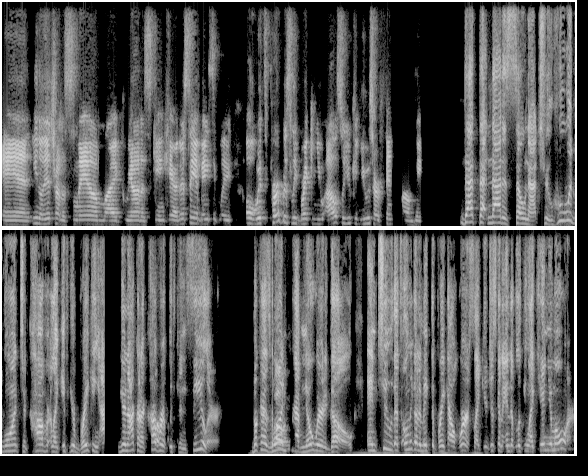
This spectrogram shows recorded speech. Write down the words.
And, you know, they're trying to slam like Rihanna's skincare. They're saying basically, oh, it's purposely breaking you out so you can use her foundation. That that that is so not true. Who would want to cover like if you're breaking out, you're not to cover it with concealer because oh. one, oh. you have nowhere to go, and two, that's only going to make the breakout worse. Like you're just going to end up looking like Kenya Moore.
